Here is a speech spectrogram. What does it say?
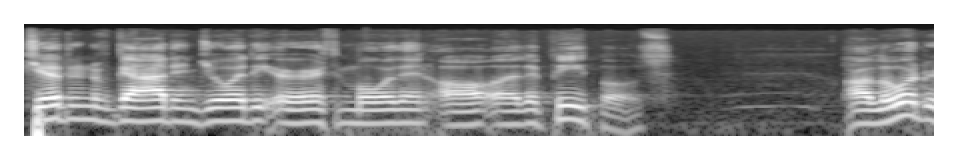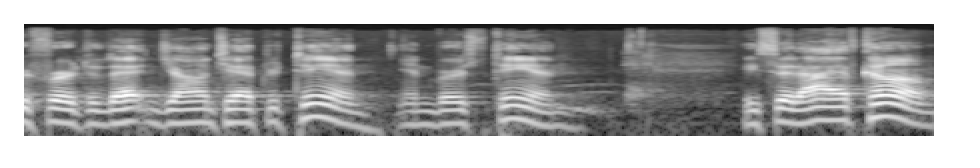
Children of God enjoy the earth more than all other peoples. Our Lord referred to that in John chapter 10, in verse 10. He said, I have come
